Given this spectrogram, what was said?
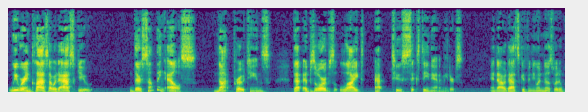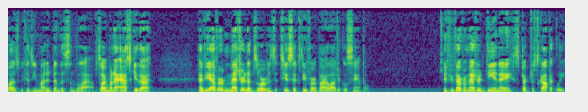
we were in class, I would ask you, there's something else, not proteins, that absorbs light at 260 nanometers. And I would ask if anyone knows what it was because you might have done this in the lab. So I want to ask you that. Have you ever measured absorbance at 260 for a biological sample? If you've ever measured DNA spectroscopically,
